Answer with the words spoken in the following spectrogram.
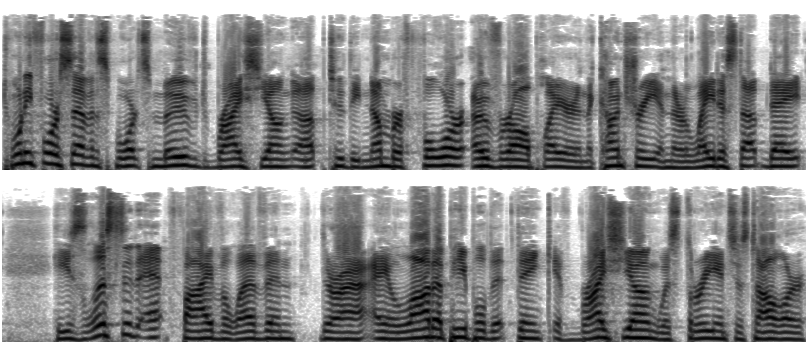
24 7 Sports moved Bryce Young up to the number four overall player in the country in their latest update. He's listed at 5'11. There are a lot of people that think if Bryce Young was three inches taller,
